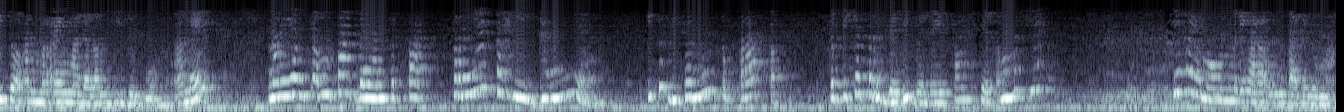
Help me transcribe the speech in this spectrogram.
itu akan merema dalam hidupmu. Amin. Nah yang keempat dengan cepat, ternyata hidungnya itu bisa nutup rapat ketika terjadi badai pasir. Emes ya? Siapa yang mau memelihara unta di rumah?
